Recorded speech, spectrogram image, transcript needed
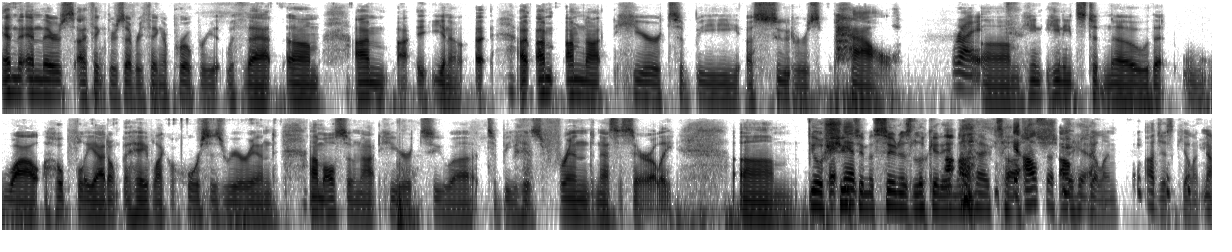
And and there's I think there's everything appropriate with that. Um, I'm I, you know I, I'm I'm not here to be a suitor's pal. Right. Um, he he needs to know that while hopefully I don't behave like a horse's rear end, I'm also not here to uh, to be his friend necessarily. Um, You'll shoot and, him as soon as look at him. I know, Tosh. I'll, I'll yeah. kill him. I'll just kill him. No,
